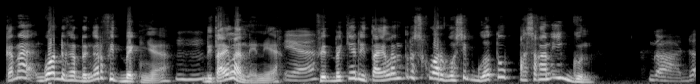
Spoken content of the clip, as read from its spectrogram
Karena gue dengar-dengar feedbacknya Mhm. di Thailand ini ya. Iya, Feedbacknya di Thailand terus keluar gosip gue tuh pasangan Igun. nggak ada.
